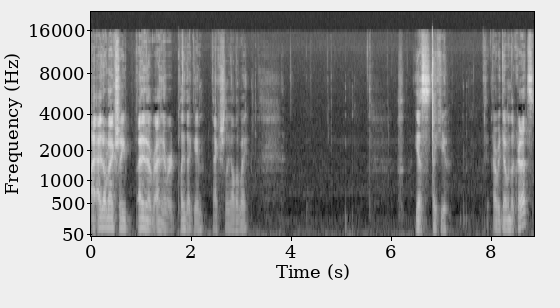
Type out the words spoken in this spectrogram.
I, I don't actually. I never. I never played that game actually all the way. Yes, thank you. Are we done with the credits?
